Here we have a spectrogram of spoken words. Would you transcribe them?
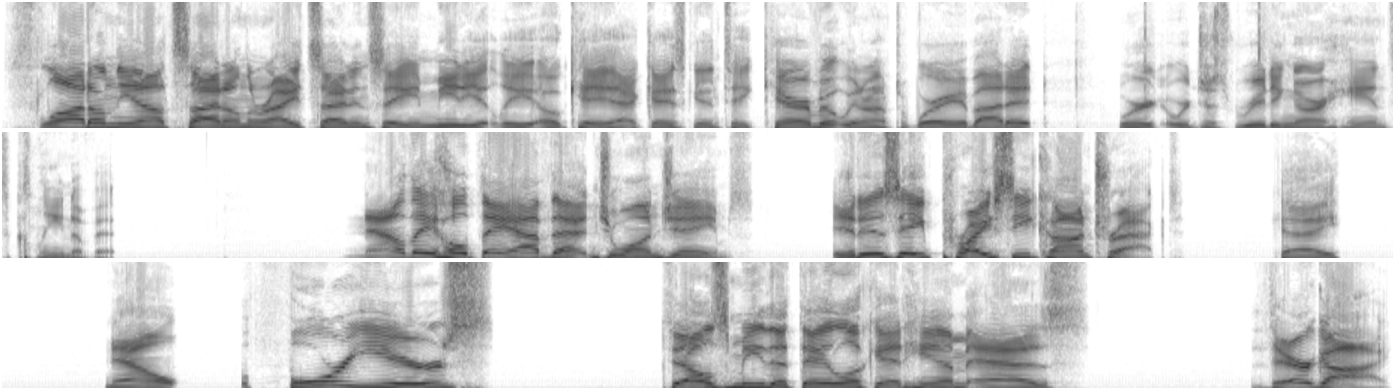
slot on the outside on the right side and say immediately, okay, that guy's going to take care of it. We don't have to worry about it. We're, we're just ridding our hands clean of it. Now they hope they have that in Ja'Wuan James. It is a pricey contract. Okay. Now, four years tells me that they look at him as their guy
